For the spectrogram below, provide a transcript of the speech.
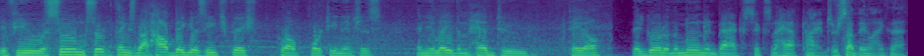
if you assume certain things about how big is each fish, 12, 14 inches, and you lay them head to tail, they'd go to the moon and back six and a half times or something like that.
